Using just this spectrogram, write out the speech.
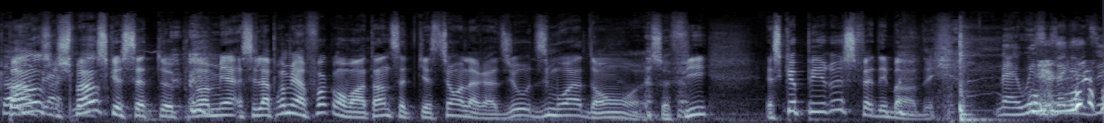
Je pense, je pense que cette première, c'est la première fois qu'on va entendre cette question à la radio. Dis-moi donc, euh, Sophie, est-ce que Pérus fait des bandés? Ben oui, c'est ça qu'elle dit.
